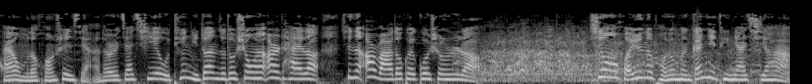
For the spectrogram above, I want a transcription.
还有我们的黄顺贤啊，他说：“佳期，我听你段子都生完二胎了，现在二娃都快过生日了，希望怀孕的朋友们赶紧听佳期哈。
